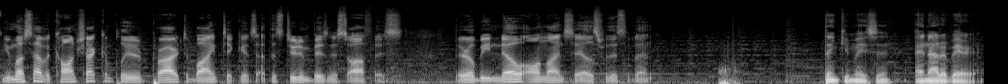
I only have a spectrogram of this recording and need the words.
You must have a contract completed prior to buying tickets at the student business office. There will be no online sales for this event. Thank you, Mason. And out of Barrett.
